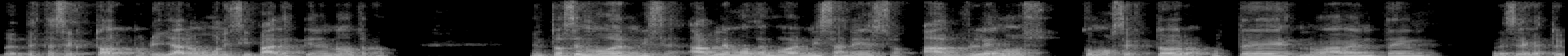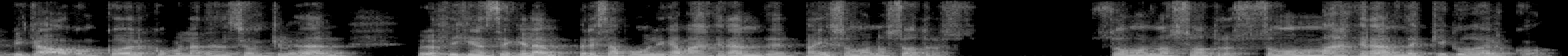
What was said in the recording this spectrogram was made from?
de, este sector, porque ya los municipales tienen otro. Entonces, moderniza, hablemos de modernizar eso, hablemos como sector, ustedes nuevamente, parece que estoy picado con Codelco por la atención que le dan, pero fíjense que la empresa pública más grande del país somos nosotros. Somos nosotros, somos más grandes que Codelco.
